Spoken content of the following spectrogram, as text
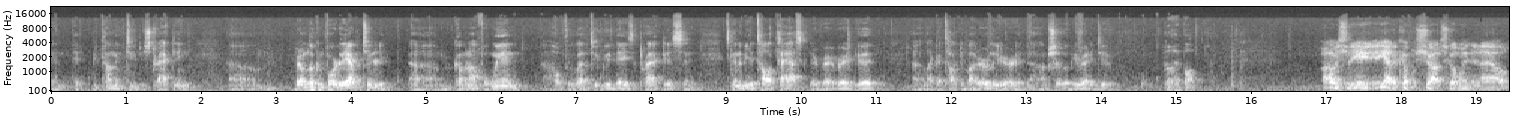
and it becoming too distracting. Um, but I'm looking forward to the opportunity. Um, we're coming off a win. Uh, hopefully, we'll have two good days of practice, and it's going to be a tall task. They're very, very good, uh, like I talked about earlier, and uh, I'm sure they'll be ready too. Go ahead, Paul. Obviously, he, he had a couple shots go in and out,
